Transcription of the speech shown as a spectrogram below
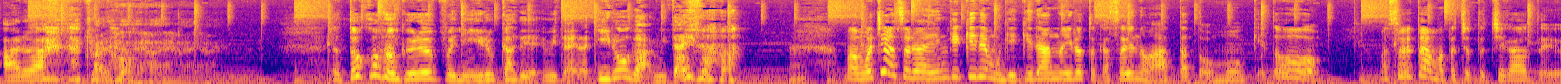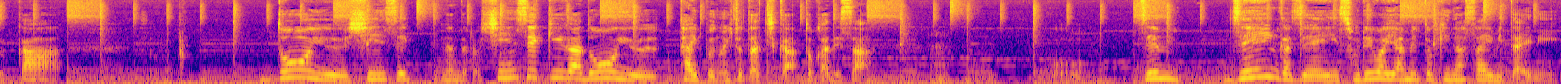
あるあるだけど、はいはいはいはいはい。どこのグループにいるかでみたいな色がみたいな、まあもちろんそれは演劇でも劇団の色とかそういうのはあったと思うけど、まあ、それとはまたちょっと違うというかどういう親戚なんだろう親戚がどういうタイプの人たちかとかでさ、こう全全員が全員それはやめときなさいみたいに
